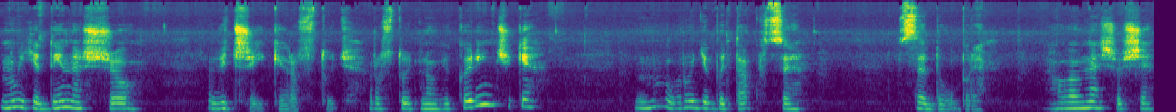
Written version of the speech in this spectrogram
Ну, єдине, що від шийки ростуть. Ростуть нові корінчики. Ну, вроді би так все, все добре. Головне, що ще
